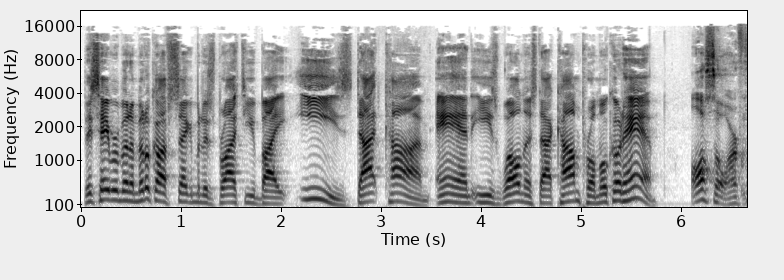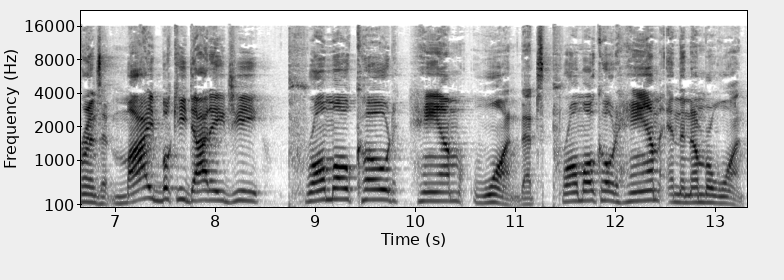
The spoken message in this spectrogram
This Haberman and Middlekauff segment is brought to you by eaze.com and eazewellness.com, promo code HAM. Also, our friends at mybookie.ag, promo code HAM1. That's promo code HAM and the number one.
